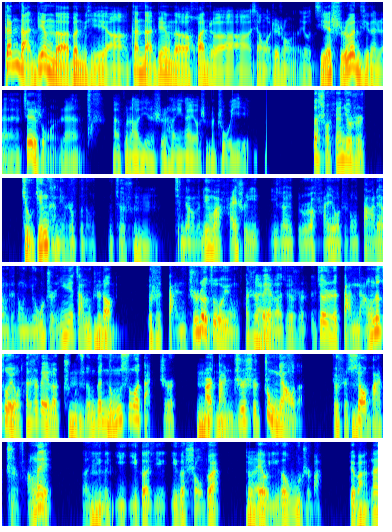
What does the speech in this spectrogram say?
肝胆病的问题啊，肝胆病的患者啊，像我这种有结石问题的人，这种人啊，不知道饮食上应该有什么注意。那首先就是酒精肯定是不能，就是。尽量的。另外还是一一张，比如说含有这种大量这种油脂，因为咱们知道，就是胆汁的作用，它是为了就是就是胆囊的作用，它是为了储存跟浓缩胆汁，而胆。汁是重要的，就是消化脂肪类的一个一一个一一个手段，还有一个物质吧，对吧？那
